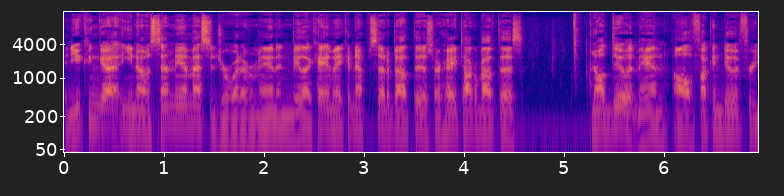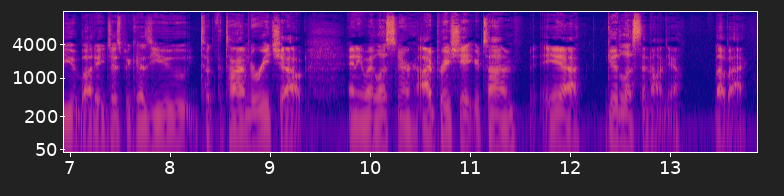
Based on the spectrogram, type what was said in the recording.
And you can get, you know, send me a message or whatever, man, and be like, hey, make an episode about this or hey, talk about this. And I'll do it, man. I'll fucking do it for you, buddy, just because you took the time to reach out. Anyway, listener, I appreciate your time. Yeah, good listening on you. Bye bye.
